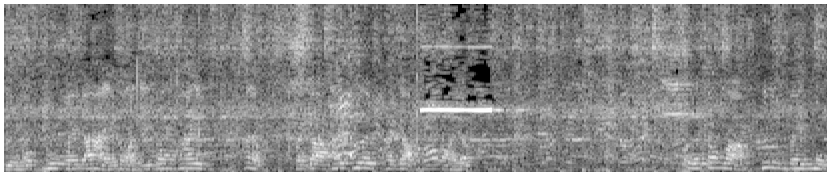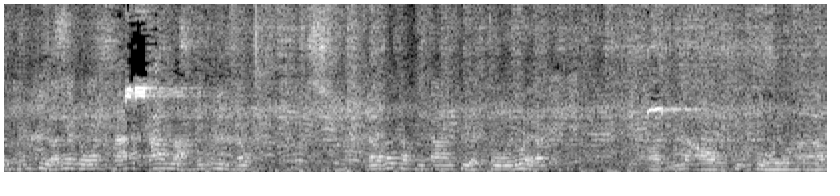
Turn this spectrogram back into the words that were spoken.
ดูครับพุ่งไม่ได้ครับจังหวะนี้ต้องให้พยายามให้เพื่อนขยับหน่อยครับเปิดจังหวะขึ้นไปหมุนของเสือเนี่ยโดนแพ้ด้านหลังนิดนึงครับ แล้วก็จะมีการเสียบตูด้วยครับตอนนี้จะเอาติดตัวลงมาครับ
